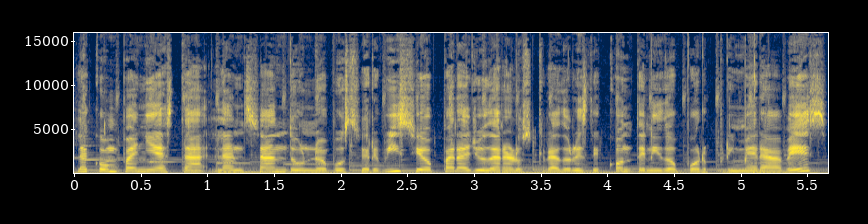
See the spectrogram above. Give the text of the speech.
la compañía está lanzando un nuevo servicio para ayudar a los creadores de contenido por primera vez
